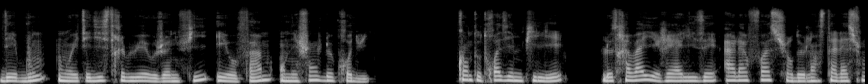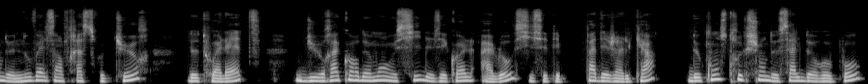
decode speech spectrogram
Des bons ont été distribués aux jeunes filles et aux femmes en échange de produits. Quant au troisième pilier, le travail est réalisé à la fois sur de l'installation de nouvelles infrastructures, de toilettes, du raccordement aussi des écoles à l'eau si c'était pas déjà le cas, de construction de salles de repos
